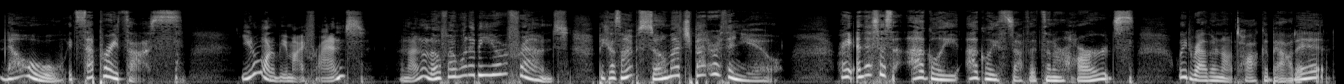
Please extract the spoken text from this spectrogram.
No, it separates us. You don't want to be my friend. And I don't know if I want to be your friend because I'm so much better than you. Right? And this is ugly, ugly stuff that's in our hearts. We'd rather not talk about it,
